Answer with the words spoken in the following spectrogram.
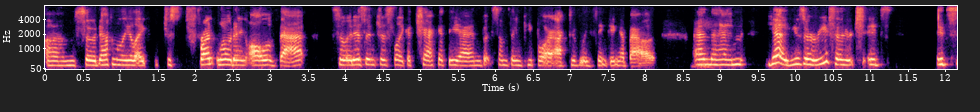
Um, so definitely like just front loading all of that. So it isn't just like a check at the end, but something people are actively thinking about. And then, yeah, user research, it's, it's,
